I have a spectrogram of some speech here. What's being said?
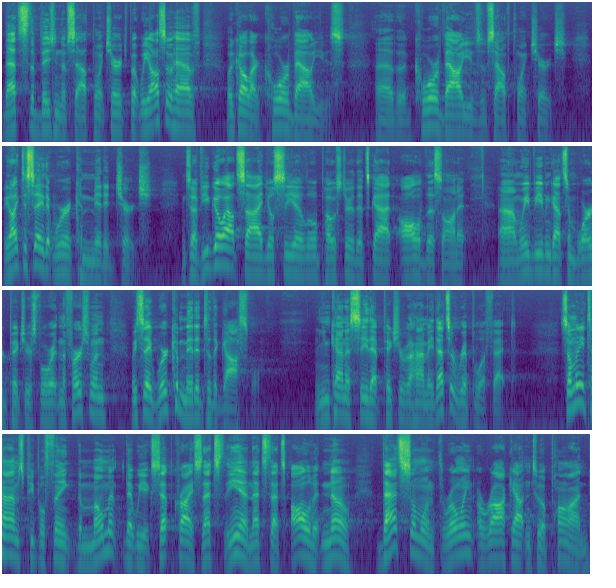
that's the vision of South Point Church. But we also have what we call our core values, uh, the core values of South Point Church. We like to say that we're a committed church. And so if you go outside, you'll see a little poster that's got all of this on it. Um, we've even got some word pictures for it. And the first one, we say, We're committed to the gospel. And you can kind of see that picture behind me. That's a ripple effect. So many times people think the moment that we accept Christ, that's the end, that's, that's all of it. No, that's someone throwing a rock out into a pond,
